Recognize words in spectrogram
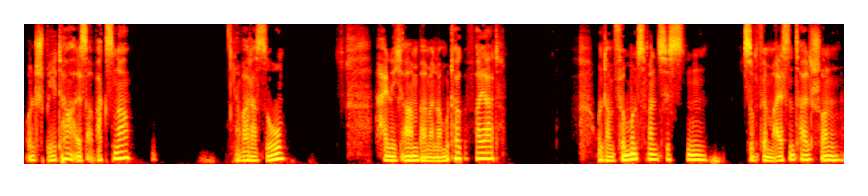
Und später als Erwachsener war das so, Heiligabend bei meiner Mutter gefeiert und am 25. sind wir meistenteils schon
